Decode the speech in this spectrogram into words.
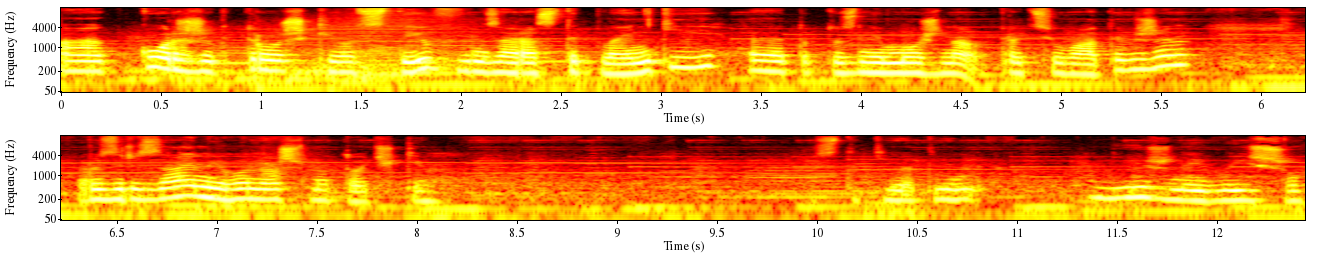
Е, Коржик трошки остив, він зараз тепленький, е, тобто з ним можна працювати вже. Розрізаємо його на шматочки. Ось такий от він ніжний вийшов.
